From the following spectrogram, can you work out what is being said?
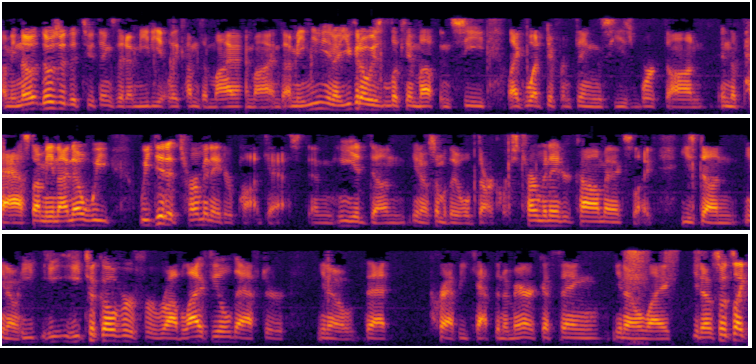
I mean, th- those are the two things that immediately come to my mind. I mean, you, you know, you could always look him up and see like what different things he's worked on in the past. I mean, I know we we did a Terminator podcast, and he had done you know some of the old Dark Horse Terminator comics. Like he's done, you know, he he, he took over for Rob Liefeld after you know that crappy Captain America thing, you know, like, you know, so it's like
